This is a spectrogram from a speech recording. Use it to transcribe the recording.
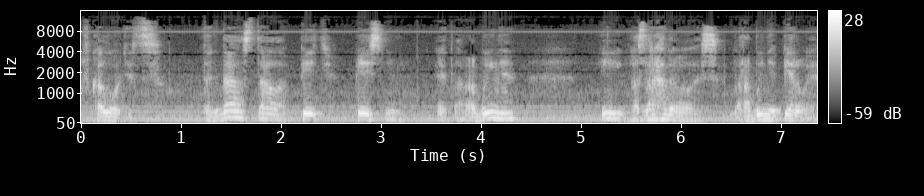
в колодец. Тогда стала петь песню эта рабыня и возрадовалась, рабыня первая.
